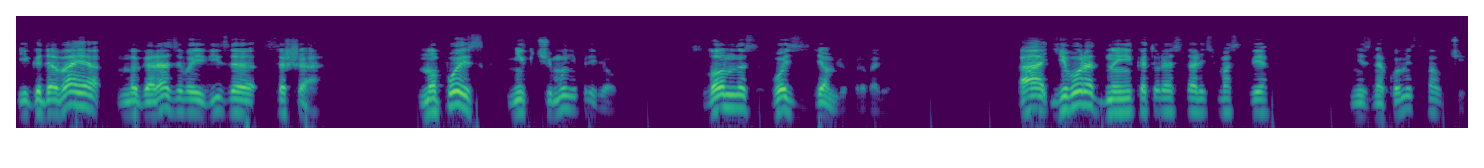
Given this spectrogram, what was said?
и годовая многоразовая виза США. Но поиск ни к чему не привел. Словно сквозь землю. А его родные, которые остались в Москве, незнакомец молчит.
